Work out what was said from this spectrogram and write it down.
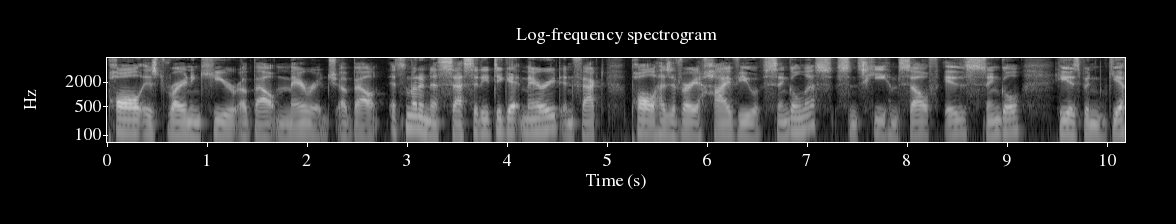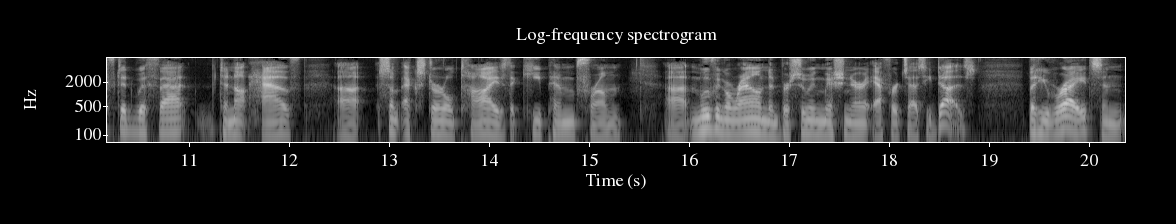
Paul is writing here about marriage, about it's not a necessity to get married. In fact, Paul has a very high view of singleness since he himself is single. He has been gifted with that to not have uh, some external ties that keep him from uh, moving around and pursuing missionary efforts as he does. But he writes in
